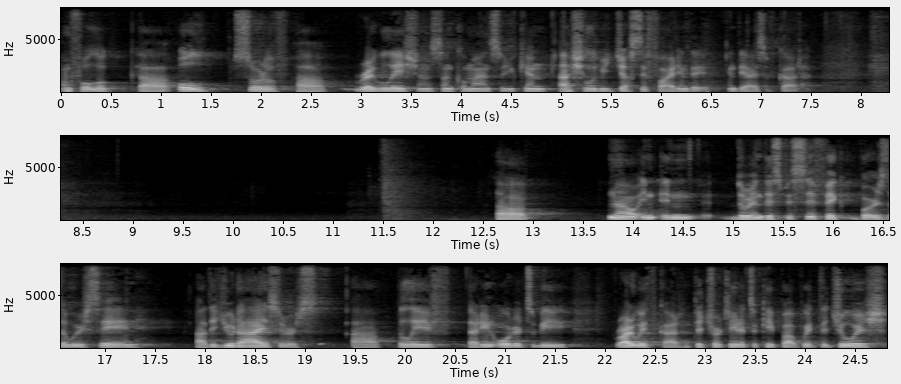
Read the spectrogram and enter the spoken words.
and follow uh, all sort of uh, regulations and commands so you can actually be justified in the, in the eyes of God. Uh, now, in, in, during the specific verse that we're seeing, uh, the Judaizers uh, believe that in order to be right with God, the church needed to keep up with the Jewish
